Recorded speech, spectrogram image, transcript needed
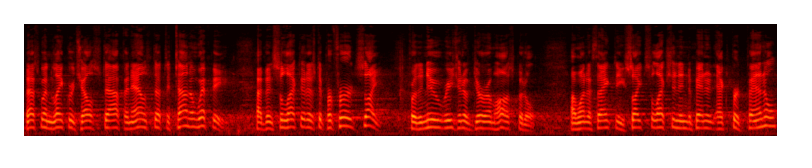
That's when Lakeridge Health staff announced that the town of Whitby had been selected as the preferred site for the new Region of Durham Hospital. I want to thank the Site Selection Independent Expert Panel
